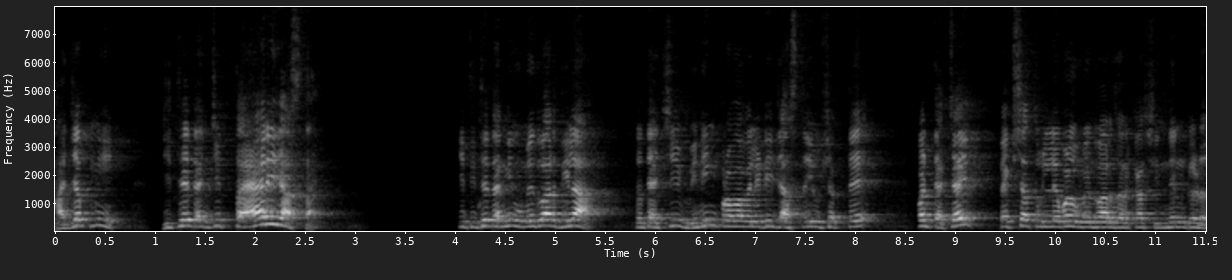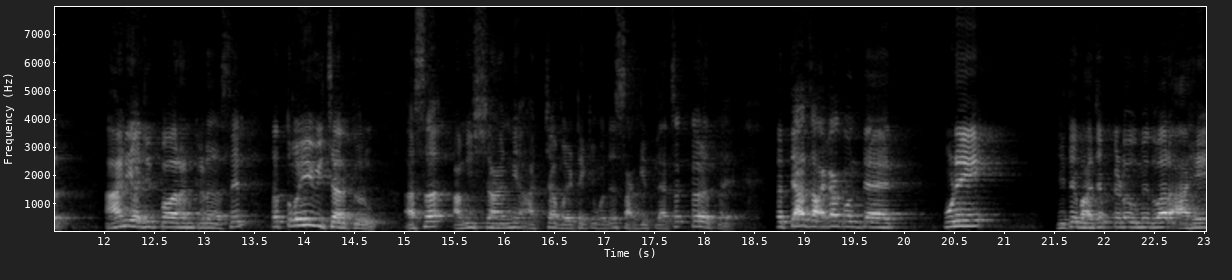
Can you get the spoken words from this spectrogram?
भाजपनी जिथे त्यांची तयारी जास्त आहे की तिथे त्यांनी उमेदवार दिला तर त्याची विनिंग प्रॉबॅबिलिटी जास्त येऊ शकते. पण त्याच्याही पेक्षा तुल्यबळ उमेदवार जर का शिंदेकडं आणि अजित पवारांकडे असेल तर तोही विचार करू असं अमित शहानी आजच्या बैठकीमध्ये सांगितल्याचं कळत आहे तर त्या जागा कोणत्या आहेत? पुणे जिथे भाजपकडे उमेदवार आहे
